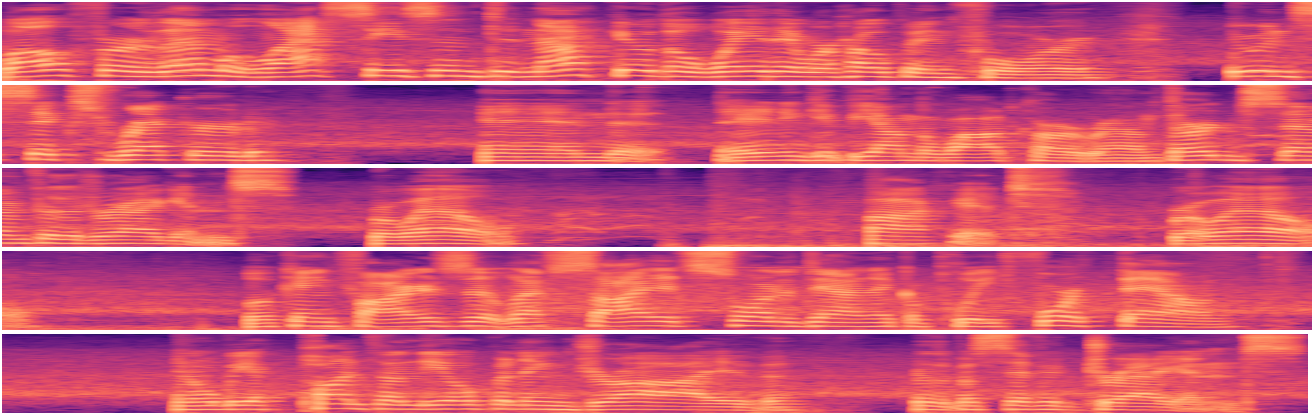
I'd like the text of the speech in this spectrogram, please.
well, for them, last season did not go the way they were hoping for. 2 and 6 record and they didn't get beyond the wild card round. Third and seven for the Dragons. Roel. Pocket. Roel. Looking, fires it left side. It's swatted down and complete. Fourth down. And it'll be a punt on the opening drive for the Pacific Dragons.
